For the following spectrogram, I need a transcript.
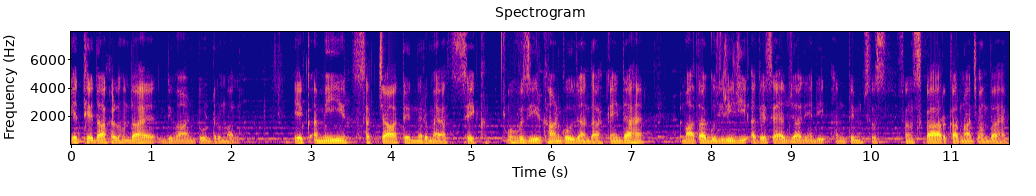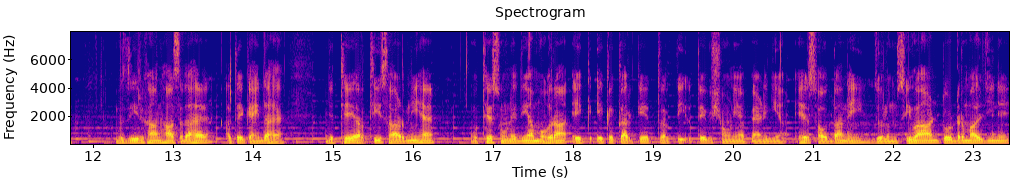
ਇੱਥੇ ਦਾਖਲ ਹੁੰਦਾ ਹੈ ਦੀਵਾਨ ਟੋਡਰਮਲ। ਇੱਕ ਅਮੀਰ, ਸੱਚਾ ਤੇ ਨਿਰਮੈਸ ਸਿੱਖ। ਉਹ ਵਜ਼ੀਰ ਖਾਨ ਕੋਲ ਜਾਂਦਾ। ਕਹਿੰਦਾ ਹੈ, ਮਾਤਾ ਗੁਜਰੀ ਜੀ ਅਤੇ ਸਾਹਿਬਜ਼ਾਦਿਆਂ ਦੀ ਅੰਤਿਮ ਸੰਸ- ਸੰਸਕਾਰ ਕਰਨਾ ਚਾਹੁੰਦਾ ਹੈ। ਵਜ਼ੀਰ ਖਾਨ ਹੱਸਦਾ ਹੈ ਅਤੇ ਕਹਿੰਦਾ ਹੈ, ਜਿੱਥੇ ਅਰਥੀ ਸਾੜਨੀ ਹੈ, ਉੱਥੇ ਸੋਨੇ ਦੀਆਂ ਮੋਹਰਾਂ ਇੱਕ ਇੱਕ ਕਰਕੇ ਧਰਤੀ ਉੱਤੇ ਵਿਛਾਉਣੀਆਂ ਪੈਣਗੀਆਂ। ਇਹ ਸੌਦਾ ਨਹੀਂ, ਜ਼ੁਲਮ ਸੀ। ਦੀਵਾਨ ਟੋਡਰਮਲ ਜੀ ਨੇ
